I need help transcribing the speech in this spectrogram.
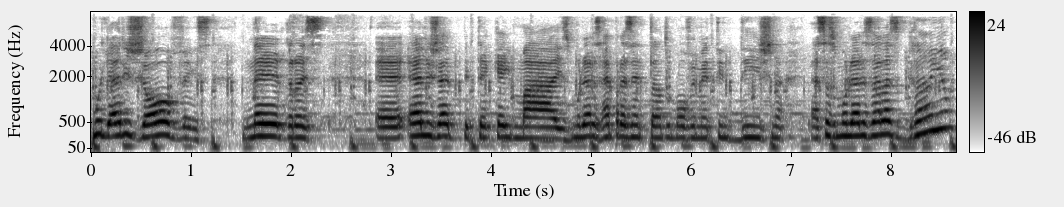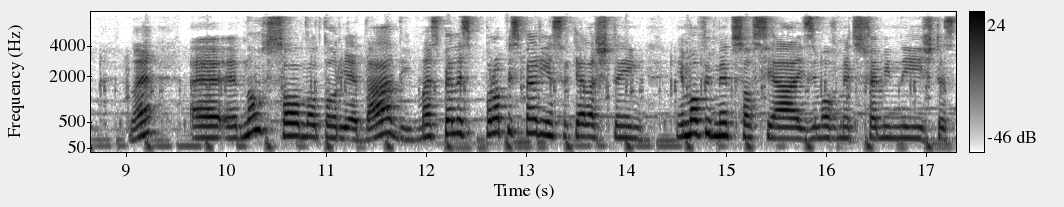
Mulheres jovens negras, é, LGBTQI+, mulheres representando o movimento indígena, essas mulheres elas ganham, né? É, é, não só notoriedade, mas pela própria experiência que elas têm em movimentos sociais, em movimentos feministas,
